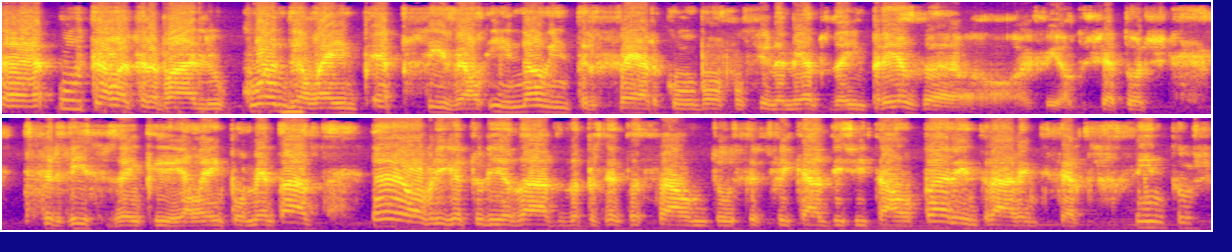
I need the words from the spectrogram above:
Uh, o teletrabalho, quando ele é, é, possível e não interfere com o bom funcionamento da empresa ou, enfim, ou dos setores de serviços em que ele é implementado, a obrigatoriedade da apresentação do certificado digital para entrar em certos recintos,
